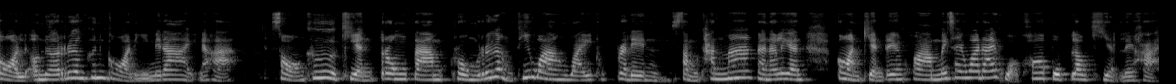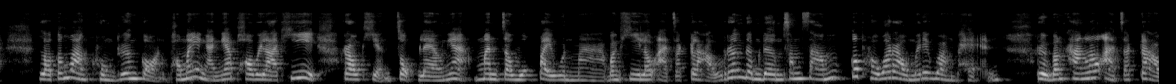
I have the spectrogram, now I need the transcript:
ก่อน หรือเอาเนื้อเรื่องขึ้นก่อนอย่างนี้ไม่ได้นะคะ สองคือเขียนตรงตามโครงเรื่องที่วางไว้ทุกประเด็นสำคัญมากนะนักเรียนก่อนเขียนเรียงความไม่ใช่ว่าได้หัวข้อปุ๊บเราเขียนเลยค่ะ เราต้องวางโครงเรื่องก่อน เพราะไม่อย่างนั้นเนี่ยพอเวลาที่เราเขียนจบแล้วเนี่ยมันจะวกไปวนมา บางทีเราอาจจะกล่าวเรื่องเดิมๆซ้ำๆก็เพราะว่าเราไม่ได้วางแผน หรือบางครั้งเราอาจจะกล่าว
